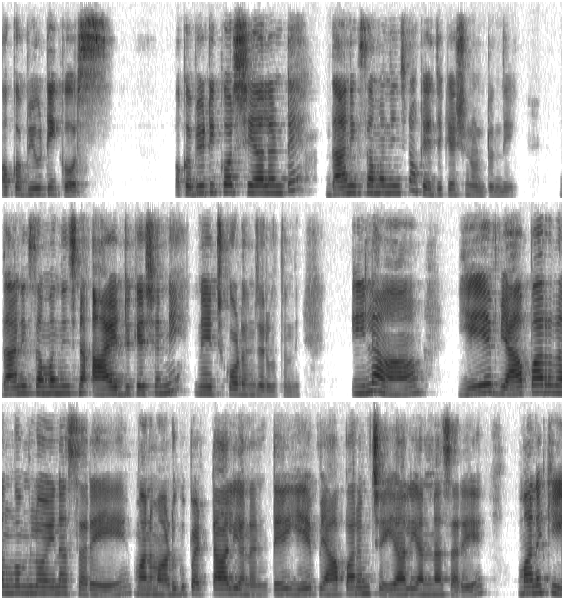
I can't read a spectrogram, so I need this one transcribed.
ఒక బ్యూటీ కోర్స్. ఒక బ్యూటీ కోర్స్ చేయాలంటే దానికి సంబంధించిన ఒక ఎడ్యుకేషన్ ఉంటుంది. దానికి సంబంధించిన ఆ ఎడ్యుకేషన్‌ని నేర్చుకోవడం జరుగుతుంది. ఇలా ఏ వ్యాపార రంగంలో అయినా సరే మనం అడుగు పెట్టాలి అనంటే, ఏ వ్యాపారం చేయాలి అన్నా సరే మనకి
